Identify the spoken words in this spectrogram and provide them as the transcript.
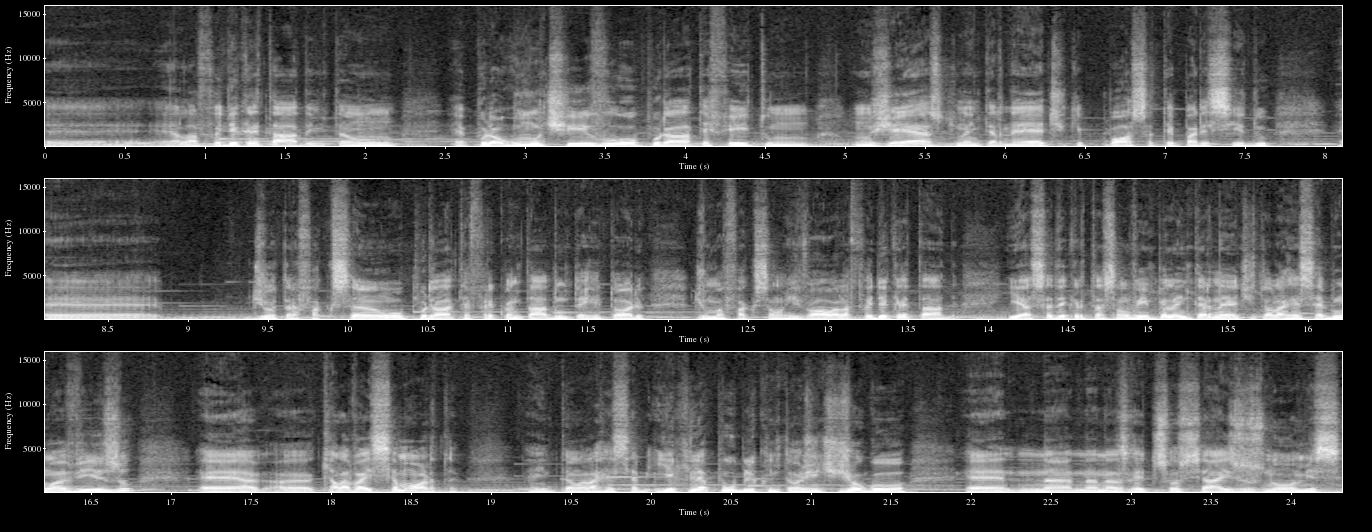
é, ela foi decretada. Então, é, por algum motivo ou por ela ter feito um, um gesto na internet que possa ter parecido é, de outra facção ou por ela ter frequentado um território de uma facção rival, ela foi decretada. E essa decretação vem pela internet. Então ela recebe um aviso é, que ela vai ser morta. Então ela recebe e aquilo é público. Então a gente jogou é, na, na, nas redes sociais os nomes,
